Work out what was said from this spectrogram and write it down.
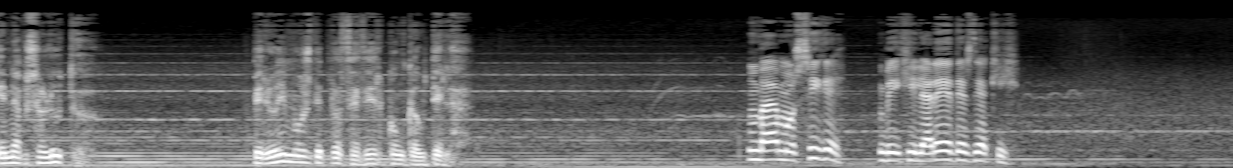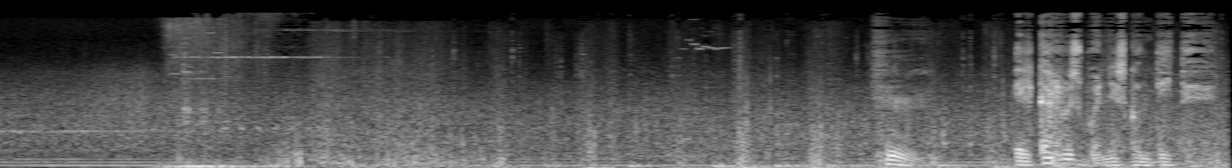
En absoluto. Pero hemos de proceder con cautela. Vamos, sigue. Vigilaré desde aquí. El carro es buen escondite.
